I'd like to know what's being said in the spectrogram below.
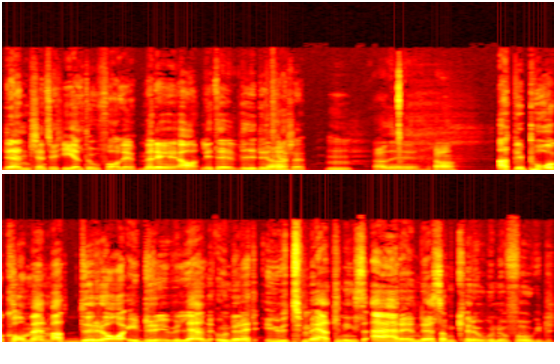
den känns ju helt ofarlig. Men det är, ja, lite vidrigt Ja. kanske. Mm. Ja, det ja. Att bli påkommen med att dra i drulen under ett utmätningsärende som kronofogd.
